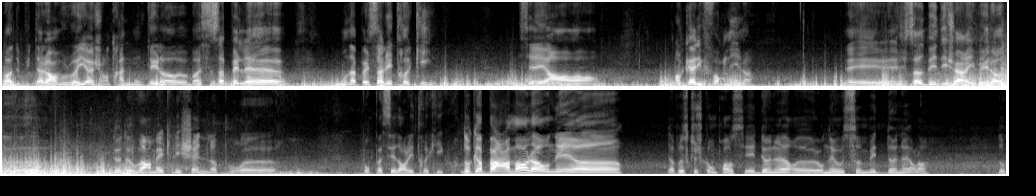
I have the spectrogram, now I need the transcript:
Bah, depuis tout à l'heure, vous le voyez, je suis en train de monter, là. Euh, Bah, ça s'appelle... euh, on appelle ça les truckies. C'est en, en Californie, là. Et ça m'est déjà arrivé, là, de, de devoir mettre les chaînes, là, pour... euh, pour passer dans les truckies. quoi. Donc apparemment là on est, euh, d'après ce que je comprends, c'est Donner, on est au sommet de Donner là. Donc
